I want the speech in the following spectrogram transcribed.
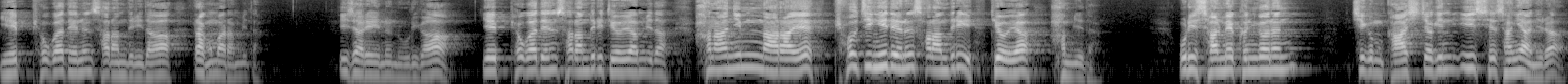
예표가 되는 사람들이다 라고 말합니다. 이 자리에 있는 우리가 예표가 된 사람들이 되어야 합니다. 하나님 나라의 표징이 되는 사람들이 되어야 합니다. 우리 삶의 근거는 지금 가시적인 이 세상이 아니라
